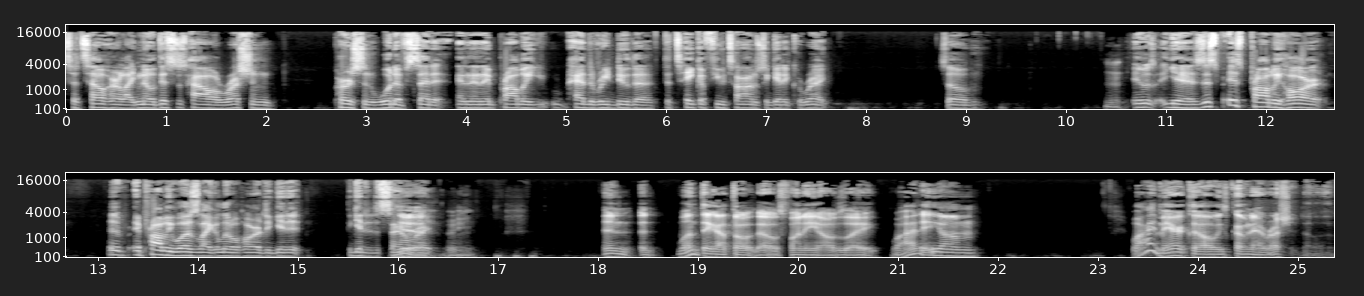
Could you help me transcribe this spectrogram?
to tell her like, no, this is how a Russian person would have said it, and then they probably had to redo the the take a few times to get it correct. So Hmm. it was yeah, it's just it's probably hard. It, it probably was like a little hard to get it to get it to sound yeah, right. I mean, and uh, one thing I thought that was funny, I was like, why they um, why America always coming at Russia dog?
